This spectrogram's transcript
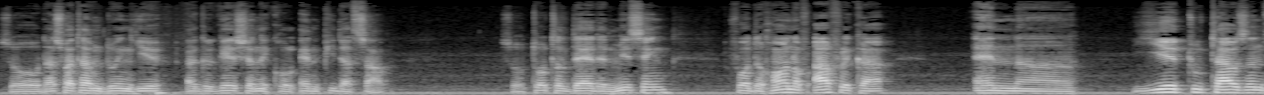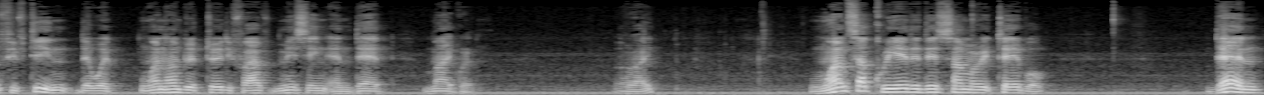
So that's what I'm doing here. Aggregation equal np.sum. So total dead and missing for the Horn of Africa and uh, year 2015 there were 135 missing and dead migrant. All right. Once I created this summary table, then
